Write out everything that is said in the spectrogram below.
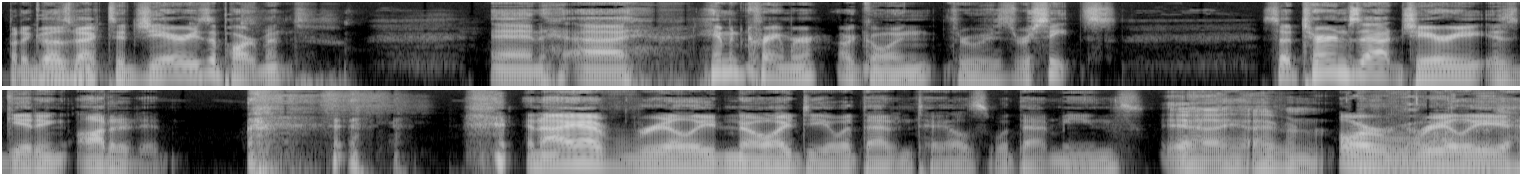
but it goes back to Jerry's apartment, and uh, him and Kramer are going through his receipts. So it turns out Jerry is getting audited. and I have really no idea what that entails, what that means Yeah, I, I haven't. or ever got on really this.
